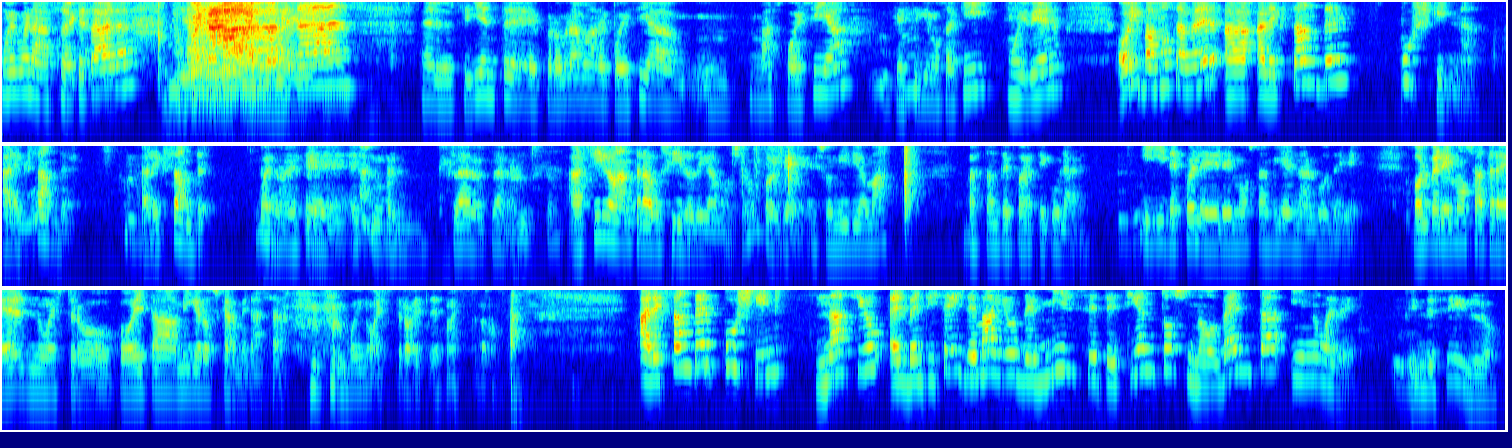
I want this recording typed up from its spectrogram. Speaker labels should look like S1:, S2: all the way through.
S1: Muy buenas, eh, ¿qué tal?
S2: Buenas.
S3: ¿Qué tal?
S1: El siguiente programa de poesía, mm, más poesía, que seguimos aquí, muy bien. Hoy vamos a ver a Alexander Pushkin. Alexander. Alexander. Bueno, es que es un... Claro, claro. Así lo han traducido, digamos, ¿no? Porque es un idioma bastante particular. Y después leeremos también algo de... Volveremos a traer nuestro poeta Miguel Oscar Meraza. Muy nuestro, este es nuestro. Alexander Pushkin nació el 26 de mayo de 1799.
S2: Fin de siglo.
